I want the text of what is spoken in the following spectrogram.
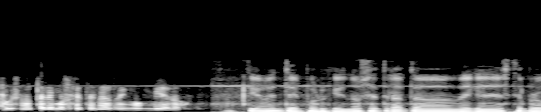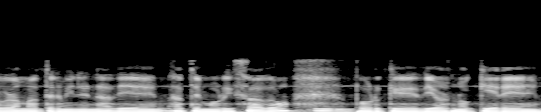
pues no tenemos que tener ningún miedo. Efectivamente, porque no se trata de que en este programa termine nadie atemorizado, mm. porque Dios no quiere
